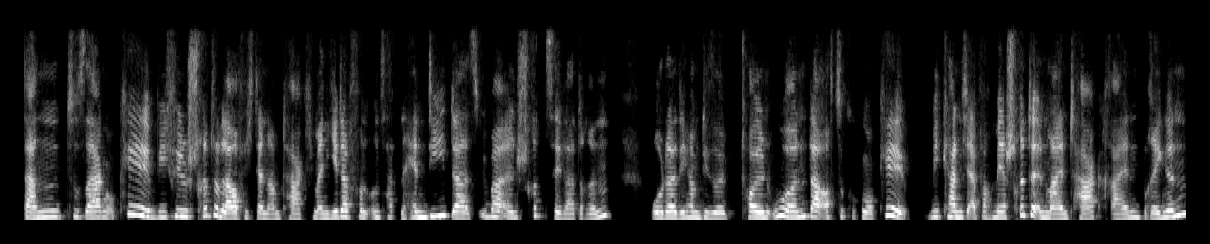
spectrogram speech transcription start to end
dann zu sagen, okay, wie viele Schritte laufe ich denn am Tag? Ich meine, jeder von uns hat ein Handy, da ist überall ein Schrittzähler drin oder die haben diese tollen Uhren, da auch zu gucken, okay, wie kann ich einfach mehr Schritte in meinen Tag reinbringen?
